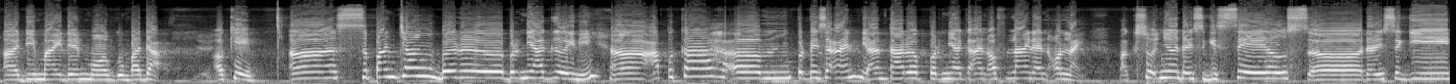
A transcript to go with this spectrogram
uh, di Maiden Mall Gombadak. Okey. Uh, sepanjang ber, berniaga ini uh, apakah um, perbezaan di antara perniagaan offline dan online? Maksudnya dari segi sales, uh, dari segi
